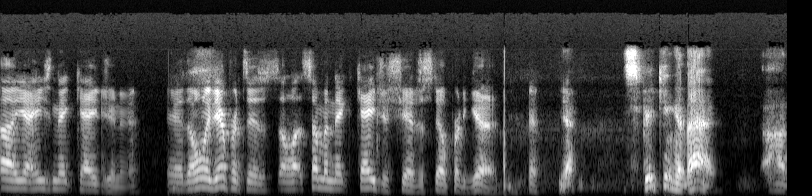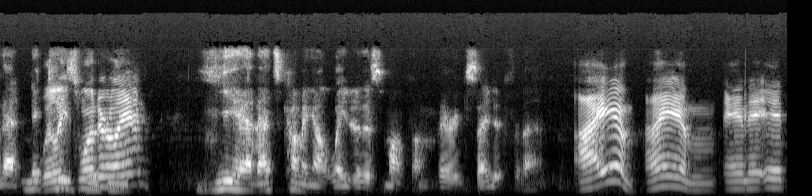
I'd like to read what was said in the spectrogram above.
Uh, yeah, he's Nick Cage in it. Yeah, the only difference is a lot- some of Nick Cage's shit is still pretty good. Yeah. Speaking of that, uh, that Nick Willy's Cage movie- Wonderland. Yeah, that's coming out later this month. I'm very excited for that. I am, I am, and it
